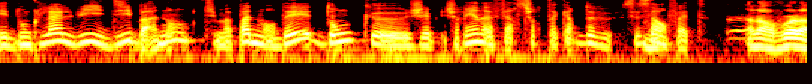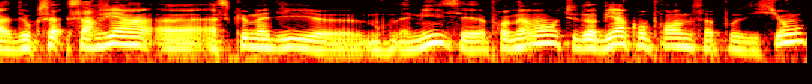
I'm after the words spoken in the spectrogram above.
Et donc là, lui, il dit bah non, tu m'as pas demandé, donc euh, j'ai rien à faire sur ta carte de vœux. C'est ça en fait. Alors voilà, donc ça, ça revient à, à ce que m'a dit euh, mon ami, c'est premièrement, tu dois bien comprendre sa position,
